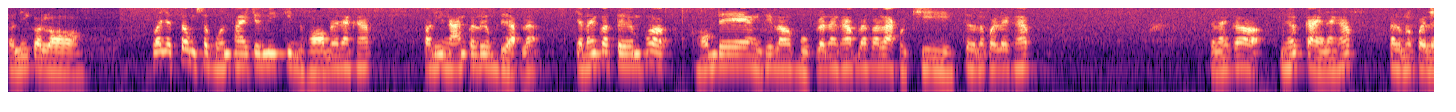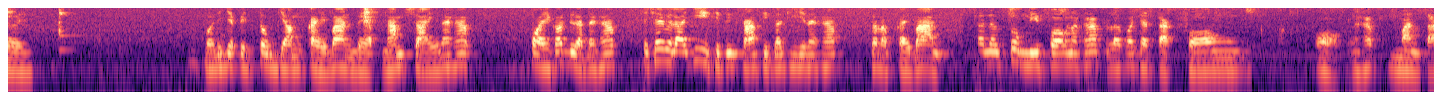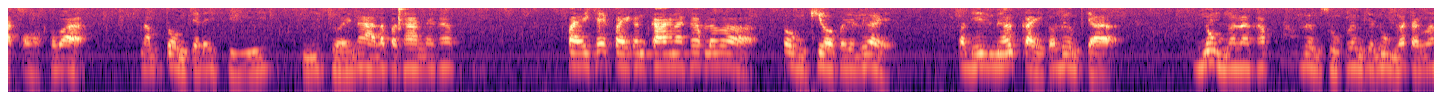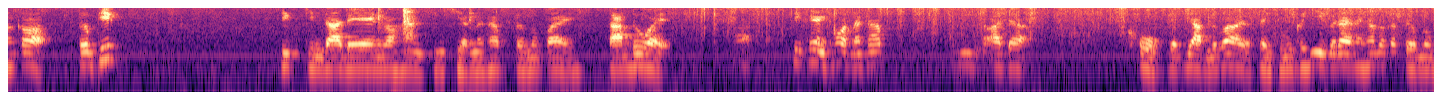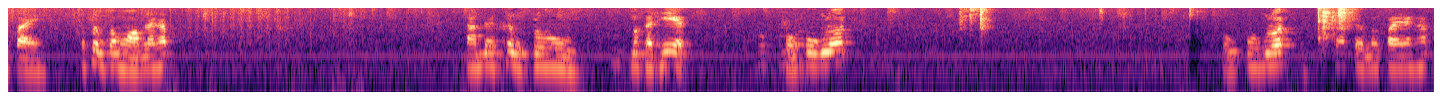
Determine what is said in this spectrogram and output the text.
ตอนนี้ก็รอ ว่าจะต้มสมุนไพรจนมีกลิ่นหอมเลยนะครับ ตอนนี้น้ำก็เริ่มเดือดแล้ว จากนั้นก็เติมพวกหอมแดงที่เราบุบแล้วนะครับ แล้วก็รากผักชีเติมลงไปเลยครับ จากนั้นก็เนื้อไก่นะครับ เติมลงไปเลย วันนี้จะเป็นต้มยำไก่บ้านแบบน้ำใสนะครับ ปล่อยเขาเดือดนะครับ จะใช้เวลา 20-30 นาทีนะครับสำหรับไก่บ้าน ถ้าน้ำต้มมีฟองนะครับเราก็จะตักฟองออกนะครับ มันตักออกเพราะว่าน้ำต้มจะได้สี สีสวยน่ารับประทานนะครับ ไฟใช้ไฟกลางๆนะครับ แล้วก็ต้มเคี่ยวไปเรื่อยๆตอนนี้เนื้อไก่ก็เริ่มจะนุ่มแล้วนะครับ เริ่มสุกเริ่มจะนุ่มแล้วจากนั้นก็เติมพริกพริกกินดาแดงเราหั่นเขียงๆนะครับ เติมลงไปตามด้วยพริกแห้งทอดนะครับก็อาจจะโขกหยับๆหรือว่าใส่ถุงขยี้ก็ได้นะครับ แล้วก็เติมลงไปก็เพิ่มความหอมนะครับ ตามด้วยเครื่องปรุงมะเขือเทศผงปรุงรสผงปรุงรสก็เติมลงไปนะครับ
